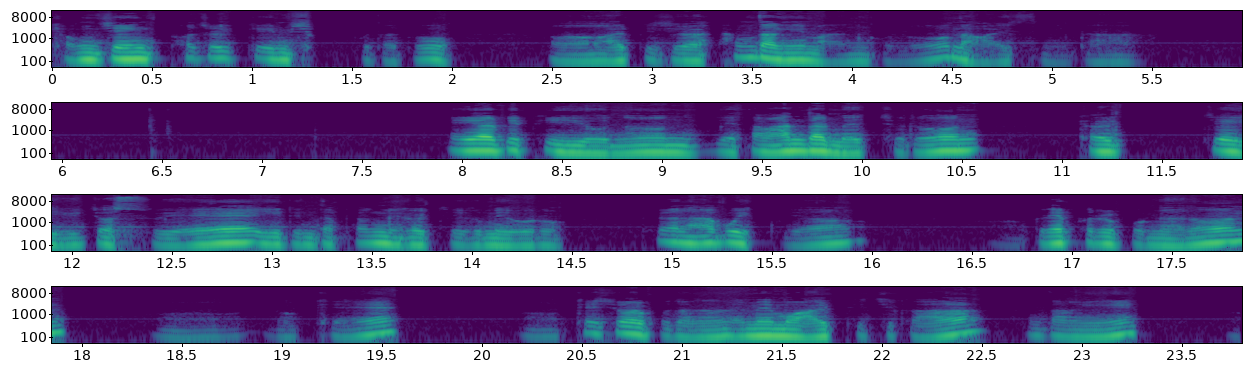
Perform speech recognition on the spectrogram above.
경쟁 퍼즐 게임식 보다도 어, RPG가 상당히 많은 걸로 나와 있습니다. ARPPU는 예상 한 달 매출은 결제 유저 수의 1인당 평균 결제 금액으로 표현하고 있고요. 어, 그래프를 보면은 어, 이렇게 어, 캐주얼보다는 MMORPG가 상당히 어,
